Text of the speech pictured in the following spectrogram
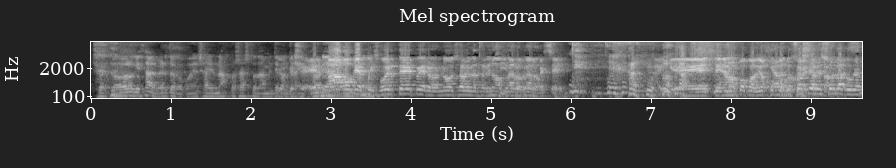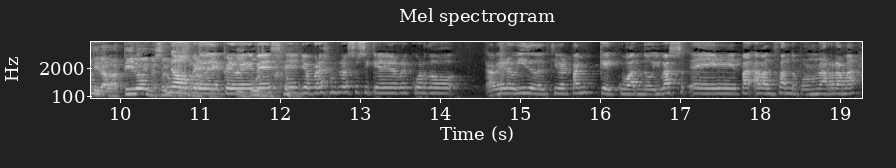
Sobre todo lo que dice Alberto, que pueden salir unas cosas totalmente Yo sé, el contradictorias. mago que es muy fuerte, pero no sabe lanzar No, hechizos. claro, claro. sé. Hay que tener un poco de ojo Que a lo mejor se tablas. con una tirada, tiro y me sale un No, pero, pero ves, eh, yo por ejemplo eso sí que recuerdo haber oído del Cyberpunk que cuando ibas eh, avanzando por una rama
